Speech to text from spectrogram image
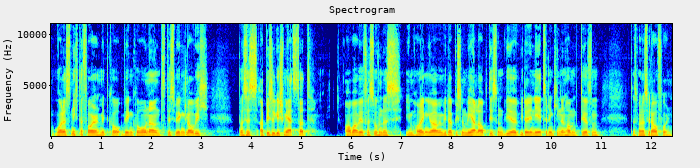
war das nicht der Fall mit, wegen Corona und deswegen glaube ich, dass es ein bisschen geschmerzt hat. Aber wir versuchen das im heurigen Jahr, wenn wieder ein bisschen mehr erlaubt ist und wir wieder die Nähe zu den Kindern haben dürfen, dass wir das wieder aufholen.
